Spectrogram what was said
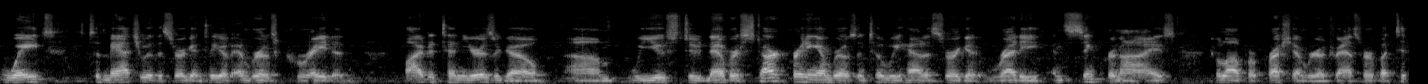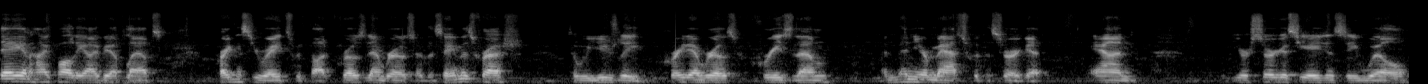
wait to match you with a surrogate until you have embryos created. Five to 10 years ago, um, we used to never start creating embryos until we had a surrogate ready and synchronized to allow for fresh embryo transfer. But today in high quality IVF labs, pregnancy rates with thawed frozen embryos are the same as fresh. So we usually create embryos, freeze them, and then you're matched with the surrogate. And your surrogacy agency will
